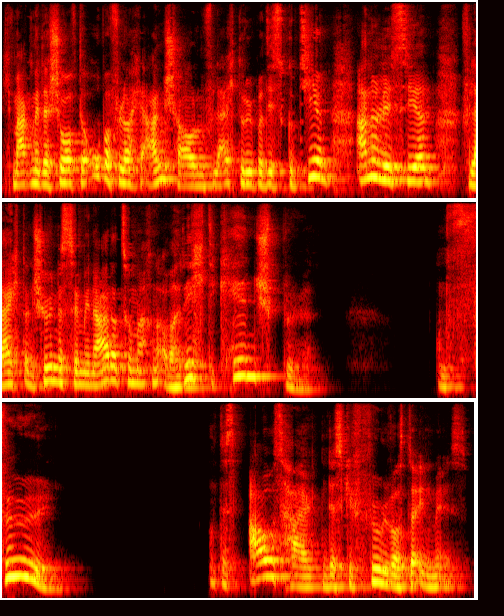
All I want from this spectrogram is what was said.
Ich mag mir das schon auf der Oberfläche anschauen und vielleicht darüber diskutieren, analysieren, vielleicht ein schönes Seminar dazu machen, aber richtig hinspüren und fühlen und das Aushalten, das Gefühl, was da in mir ist.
